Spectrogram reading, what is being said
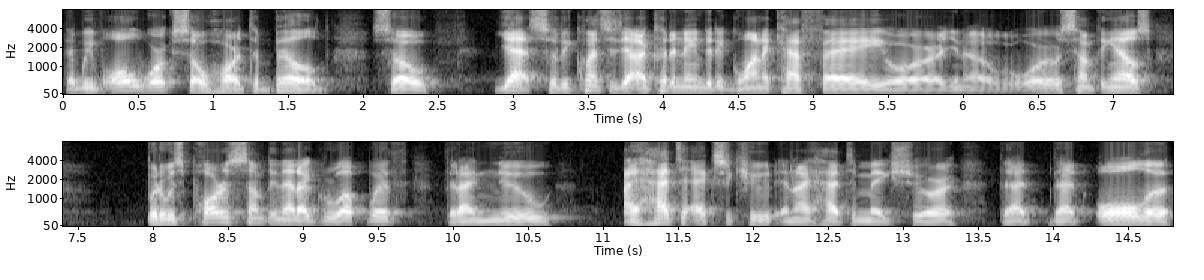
that we've all worked so hard to build. So yes, so the Quincy's, yeah, I could have named it Iguana Cafe or you know or something else, but it was part of something that I grew up with that I knew I had to execute and I had to make sure that that all the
